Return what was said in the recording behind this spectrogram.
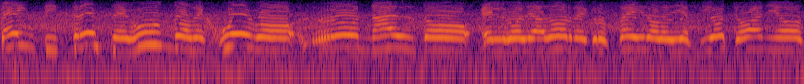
23 segundos de juego. Ronaldo, el goleador de Cruzeiro de 18 años,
